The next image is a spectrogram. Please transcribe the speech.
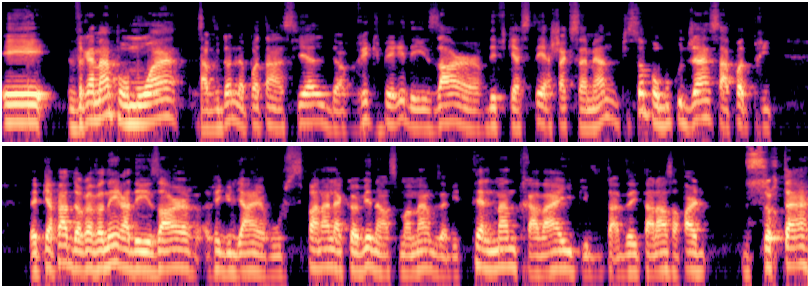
Et vraiment, pour moi, ça vous donne le potentiel de récupérer des heures d'efficacité à chaque semaine. Puis ça, pour beaucoup de gens, ça n'a pas de prix. D'être capable de revenir à des heures régulières ou si pendant la COVID en ce moment, vous avez tellement de travail puis vous avez tendance à faire du surtemps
